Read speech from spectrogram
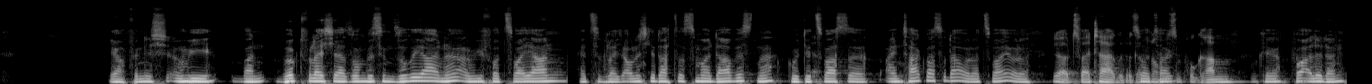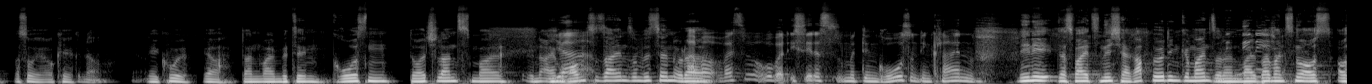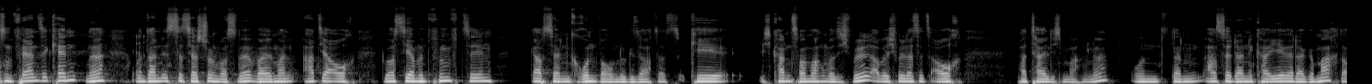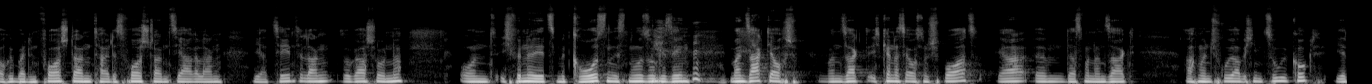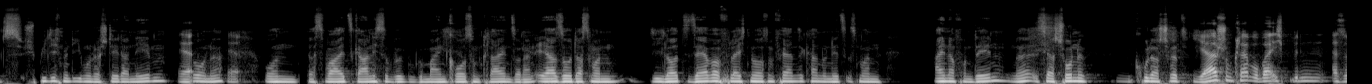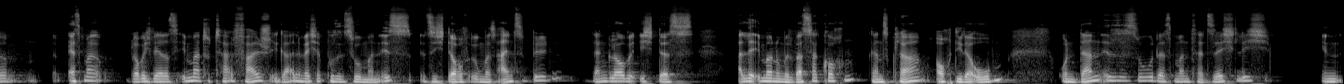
Ja, finde ich irgendwie, man wirkt vielleicht ja so ein bisschen surreal, ne? Irgendwie vor zwei Jahren hättest du vielleicht auch nicht gedacht, dass du mal da bist, ne? Gut, jetzt ja. warst du, einen Tag warst du da oder zwei, oder? Ja, zwei Tage. Da gab es noch ein bisschen Programm. Okay, für alle dann? Achso, ja, okay. Genau. Nee, cool. Ja, dann mal mit den Großen Deutschlands mal in einem ja, Raum zu sein, so ein bisschen, oder? Aber weißt du, Robert, ich sehe das so mit den Großen und den Kleinen. Nee, nee, das war jetzt nicht herabwürdigend gemeint, sondern nee, weil, nee, weil man es nur aus, aus dem Fernsehen kennt, ne? Ja. Und dann ist das ja schon was, ne? Weil man hat ja auch, du hast ja mit 15, gab es ja einen Grund, warum du gesagt hast, okay, ich kann zwar machen, was ich will, aber ich will das jetzt auch parteilich machen, ne? Und dann hast du ja deine Karriere da gemacht, auch über den Vorstand, Teil des Vorstands jahrelang, jahrzehntelang sogar schon, ne? Und ich finde jetzt mit Großen ist nur so gesehen, man sagt ja auch, man sagt, ich kenne das ja aus dem Sport, ja, ähm, dass man dann sagt, ach Mensch, früher habe ich ihm zugeguckt, jetzt spiele ich mit ihm oder stehe daneben. Ja, so, ne? ja. Und das war jetzt gar nicht so gemeint groß und klein, sondern eher so, dass man die Leute selber vielleicht nur aus dem Fernsehen kann und jetzt ist man einer von denen. Ne? Ist ja schon eine, ein cooler Schritt. Ja, schon klar, wobei ich bin, also erstmal glaube ich, wäre es immer total falsch, egal in welcher Position man ist, sich darauf irgendwas einzubilden. Dann glaube ich, dass alle immer nur mit Wasser kochen, ganz klar, auch die da oben. Und dann ist es so, dass man tatsächlich in,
